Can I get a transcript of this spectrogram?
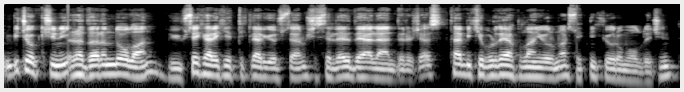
Birçok kişinin radarında olan yüksek hareketlikler göstermiş hisseleri değerlendireceğiz. Tabii ki burada yapılan yorumlar teknik yorum olduğu için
